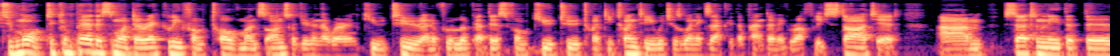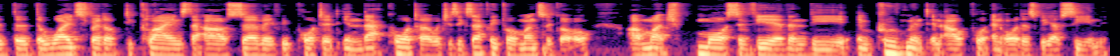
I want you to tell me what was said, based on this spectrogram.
to more to compare this more directly from 12 months on so given that we're in q2 and if we look at this from q2 2020 which is when exactly the pandemic roughly started um, certainly the, the, the the widespread of declines that our survey reported in that quarter which is exactly 12 months ago are much more severe than the improvement in output and orders we have seen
